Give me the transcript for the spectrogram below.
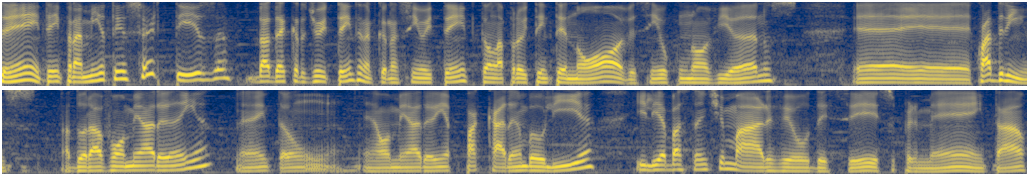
Tem, tem. Pra mim, eu tenho certeza da década de 80, né? Porque eu nasci em 80, então lá pra 89, assim, eu com 9 anos. É, quadrinhos. Adorava Homem-Aranha, né? Então, é, Homem-Aranha pra caramba eu lia. E lia bastante Marvel, DC, Superman e tal.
